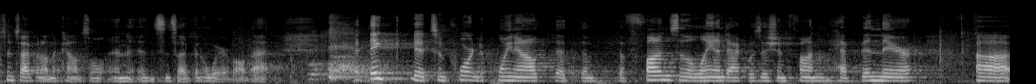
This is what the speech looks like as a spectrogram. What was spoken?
since I've been on the council and, and since I've been aware of all that. I think it's important to point out that the, the funds in the Land Acquisition Fund have been there. Uh,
